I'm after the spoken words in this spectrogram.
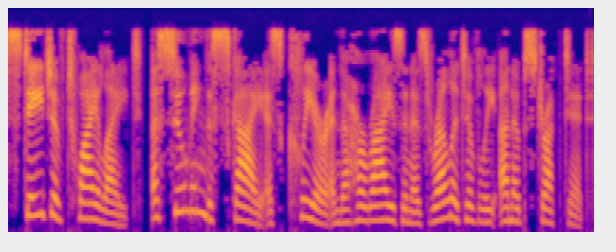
stage of twilight, assuming the sky is clear and the horizon is relatively unobstructed.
